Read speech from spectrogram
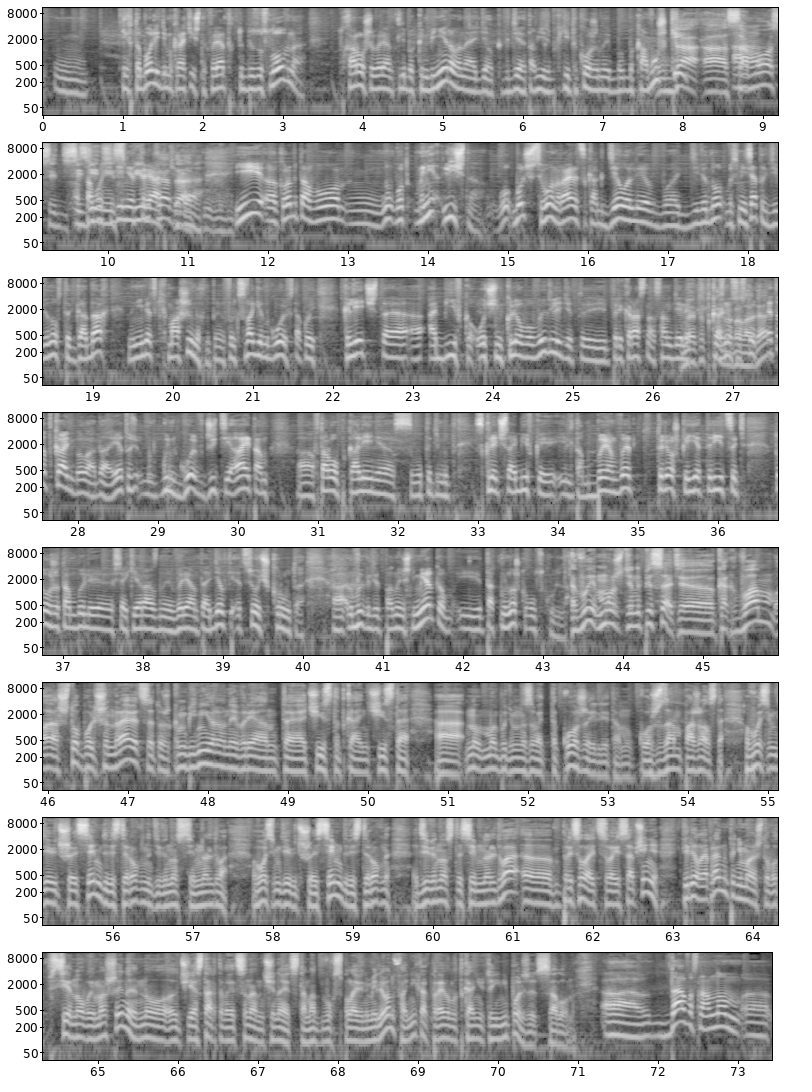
каких-то более демократичных вариантах, то, безусловно, хороший вариант либо комбинированная отделка, где там есть какие-то кожаные боковушки. Да, а само, а, сиденье, само сиденье спинка, тряпки, да. да. И, э, кроме того, ну вот мне лично больше всего нравится, как делали в 80-х, 90-х годах на немецких машинах. Например, Volkswagen Golf, такой клетчатая э, обивка, очень клево выглядит и прекрасно, на самом деле. Но это ткань была, стоит. да? Это ткань была, да. И это Golf GTI там э, второго поколения с вот этим вот с клетчатой обивкой обивкой, или там BMW трешка E30, тоже там были всякие разные варианты отделки. Это все очень круто. А, выглядит по нынешним меркам и так немножко олдскульно. Вы можете написать, э, как вам, э, что больше нравится. Тоже комбинированный вариант, э, чисто ткань, чисто, ну, мы будем называть это кожа или там кожзам, пожалуйста. 8 9 6 7 200 ровно 9702. 8 9 6 7 200 ровно 9702. Присылайте свои сообщения. Кирилл, я правильно понимаю, что вот все новые машины, но чья стартовая цена начинается там от 2,5 миллионов, они, как правило, тканью-то и не пользуются в салонах? А, да, в основном, а,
